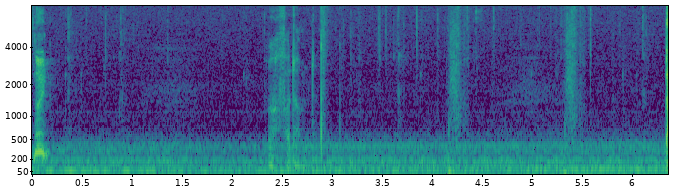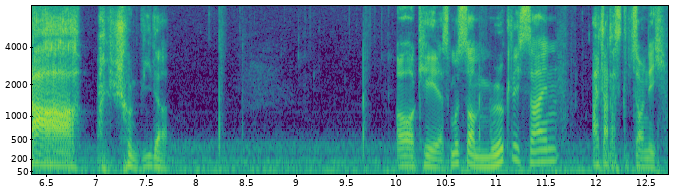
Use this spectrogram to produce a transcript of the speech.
Nein. Ach, verdammt. Da! Schon wieder. Okay, das muss doch möglich sein. Alter, das gibt's doch nicht.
